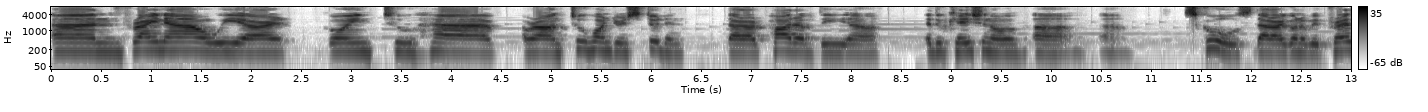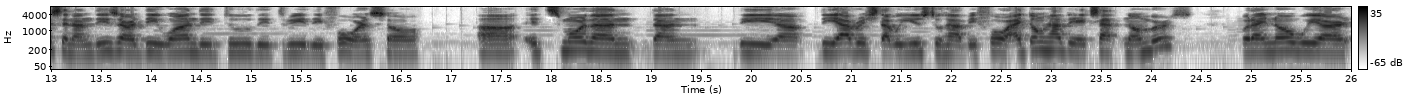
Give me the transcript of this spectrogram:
and right now we are going to have around 200 students that are part of the uh, educational schools that are going to be present, and these are D1, D2, D3, D4. So uh, it's more than than the uh, the average that we used to have before. I don't have the exact numbers, but I know we are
